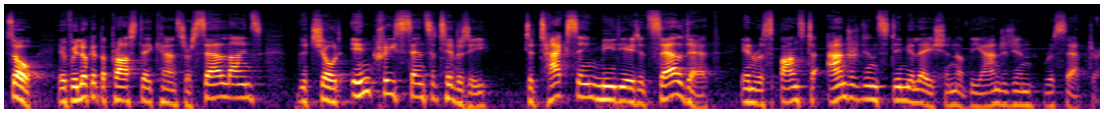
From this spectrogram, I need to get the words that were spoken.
So, if we look at the prostate cancer cell lines, that showed increased sensitivity to taxane mediated cell death in response to androgen stimulation of the androgen receptor.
